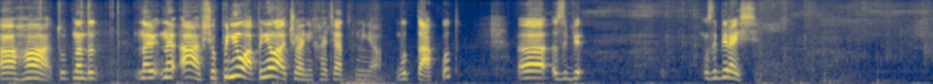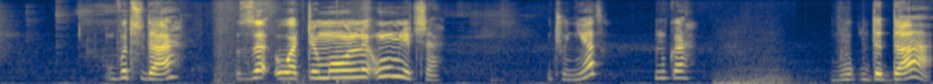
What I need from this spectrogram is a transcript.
Ага, тут надо... на- на- А, все, поняла, поняла, что они хотят от меня. Вот так вот. Э, заби- Забирайся. Вот сюда. За... Вот ты, мол, умница. Че, нет? Ну-ка. Да-да.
